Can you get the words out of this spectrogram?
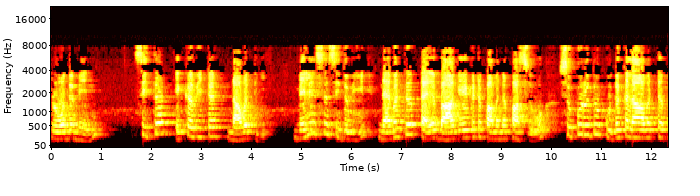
රෝදමෙන් සිත එක විට නවතී. මෙලෙස සිදුවී නැවත පැය භාගයකට පමණ පසු සුපුරුදු හුදකලාවටම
